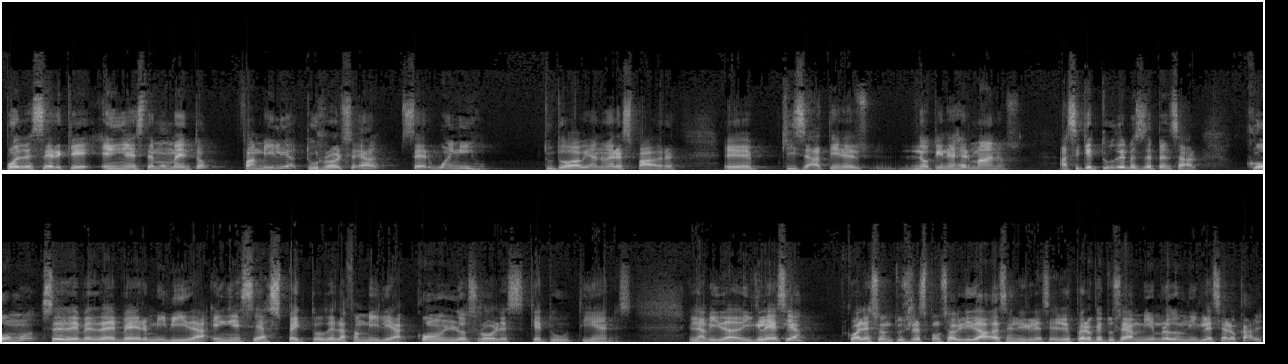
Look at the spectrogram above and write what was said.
Puede ser que en este momento familia, tu rol sea ser buen hijo. Tú todavía no eres padre, eh, quizá tienes, no tienes hermanos, así que tú debes de pensar cómo se debe de ver mi vida en ese aspecto de la familia con los roles que tú tienes. En la vida de iglesia, ¿cuáles son tus responsabilidades en la iglesia? Yo espero que tú seas miembro de una iglesia local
